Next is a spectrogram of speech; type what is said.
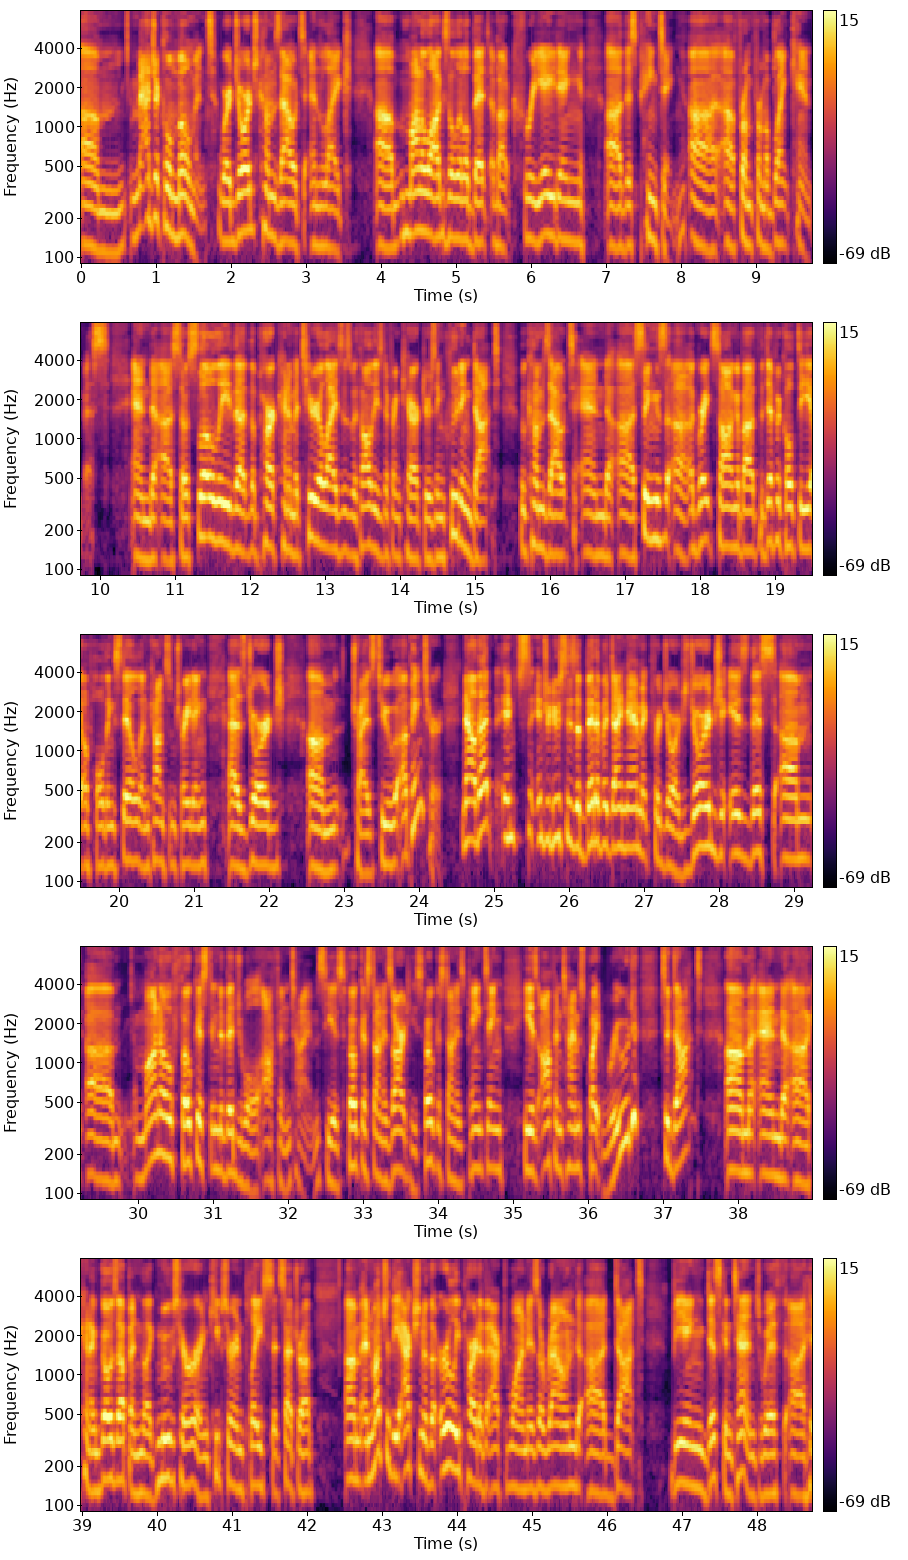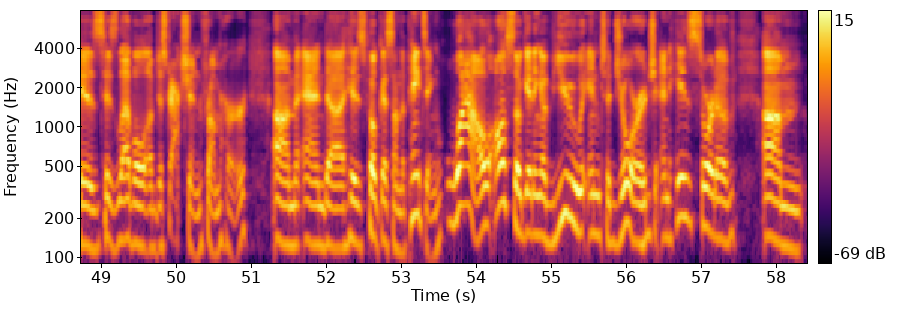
um, magical moment where George comes out and like uh, monologues a little bit about creating uh, this painting uh, uh, from from a blank canvas. And uh, so slowly the the park kind of materializes with all these different characters, including Dot, who comes out and sings a great song about the difficulty of holding still and concentrating as George um, tries to paint her. Now that in- introduces a bit of a dynamic for George. George is this um, um, mono focused individual, oftentimes. He is focused on his art, he's focused on his painting. He is oftentimes quite rude to Dot um, and uh, kind of goes up and like moves her and keeps her in place, etc. Um, and much of the action of the early part of Act One is around uh, Dot being discontent with uh, his his level of distraction from her um, and uh, his focus on the painting, while also getting a view into George and his sort of um,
